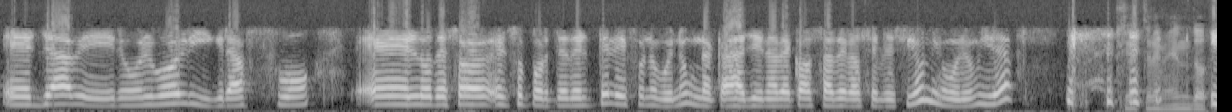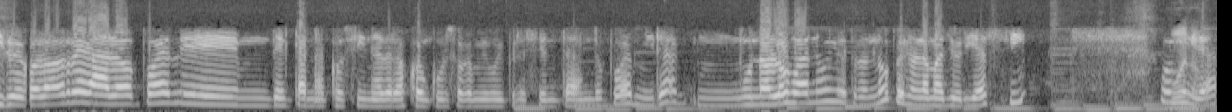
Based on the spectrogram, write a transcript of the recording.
el llavero, el bolígrafo eh, lo de so- el soporte del teléfono, bueno, una caja llena de cosas de la selección y bueno, mira, Qué tremendo. y luego los regalos, pues, de, del canal cocina, de los concursos que me voy presentando. Pues mira, mm, unos los gano y otros no, pero la mayoría sí. Pues Bueno, mira,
